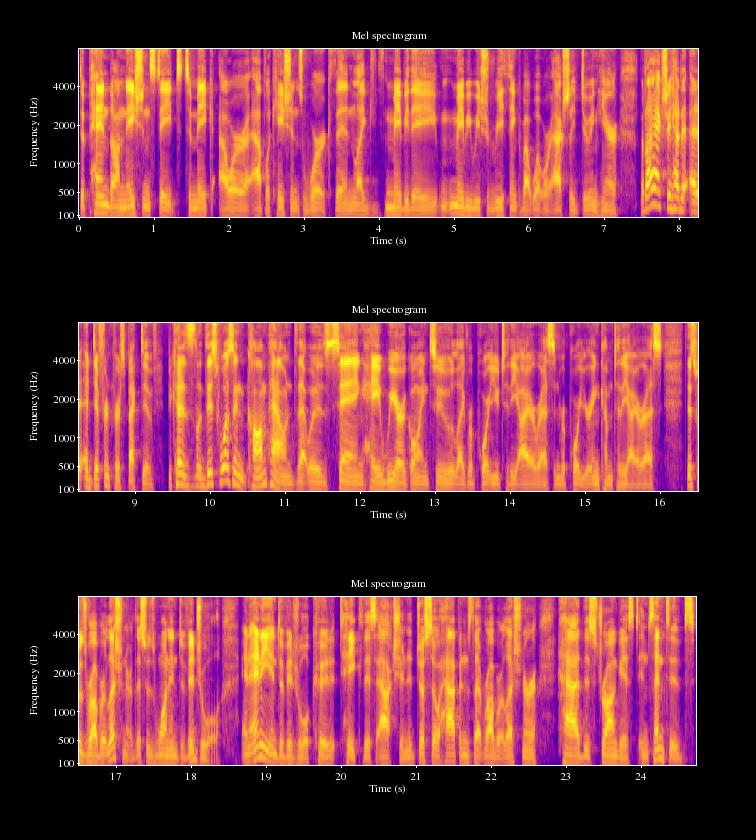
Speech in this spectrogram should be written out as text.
depend on nation states to make our applications work, then like maybe they, maybe we should rethink about what we're actually doing here. But I actually had a, a different perspective because this wasn't Compound that was saying, hey, we are going to like report you to the IRS and report your income to the IRS. This was Robert Leshner. This was one individual. And any individual could take this action. It just so happens that Robert Leshner had the strongest incentives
